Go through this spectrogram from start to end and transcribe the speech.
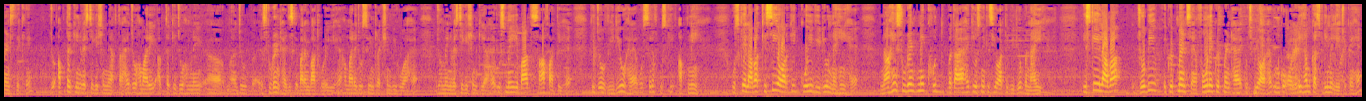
इवेंट्स देखें, जो अब तक की इन्वेस्टिगेशन में आता है, जो हमारी अब तक की जो हमने जो स्टूडेंट है, जिसके बारे में बात हो रही है, हमारे जो उससे इंटरेक्शन भी हुआ है, जो हमने इन्वेस्टिगेशन किया है, उसमें ये बात साफ़ आती है कि जो वीडियो है, वो सिर्फ़ उसकी अपनी है। उसके अलावा किसी और की कोई वीडियो नहीं है। ना ही स्टूडेंट ने खुद बताया है कि उसने किसी और की वीडियो बनाई है। इसके अलावा जो भी इक्विपमेंट्स हैं फ़ोन इक्विपमेंट है, कुछ भी और है, उनको ऑलरेडी हम कस्टडी में ले चुके हैं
